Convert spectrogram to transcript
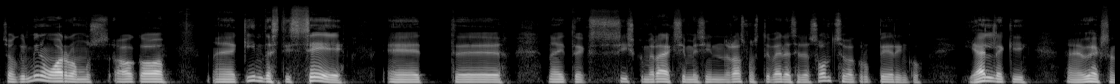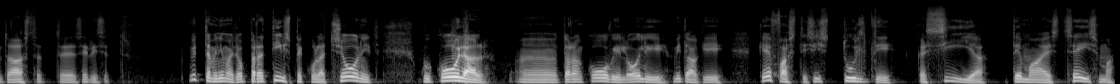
see on küll minu arvamus, aga kindlasti see, et eh, näiteks siis, kui me rääkisime siin, Rasmus tõi välja selle Sontseva grupeeringu, jällegi eh, üheksakümnendate aastate sellised ütleme niimoodi, operatiivspekulatsioonid, kui Koljal äh,, Tarankovil oli midagi kehvasti, siis tuldi ka siia tema eest seisma,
